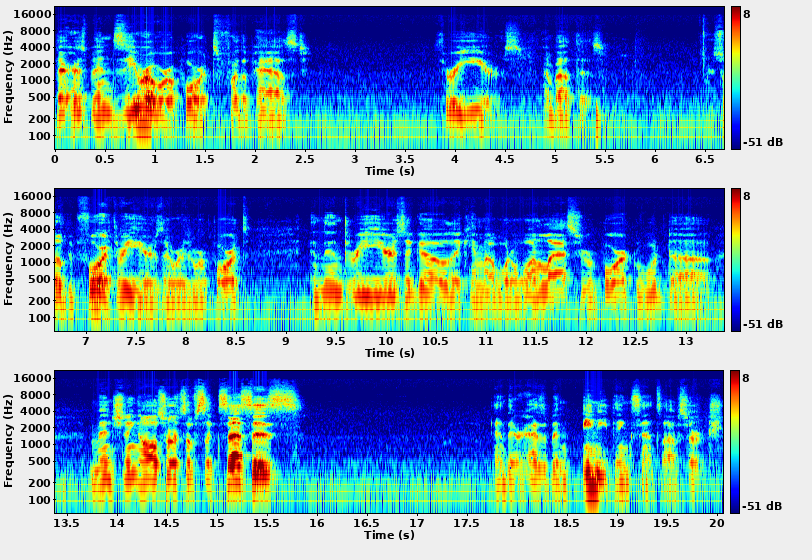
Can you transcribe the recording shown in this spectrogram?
there has been zero reports for the past three years about this. So before three years, there was reports, and then three years ago, they came out with one last report with uh, mentioning all sorts of successes, and there hasn't been anything since I've searched.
